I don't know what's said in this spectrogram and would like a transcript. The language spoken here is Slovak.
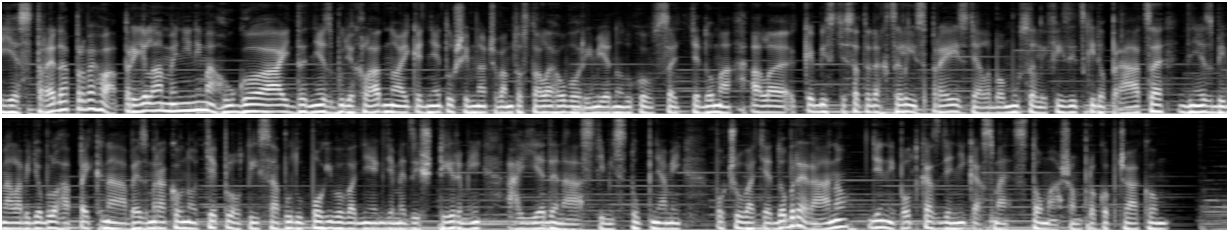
Je streda 1. apríla, meniny má Hugo a aj dnes bude chladno, aj keď netuším, na čo vám to stále hovorím. Jednoducho sedte doma, ale keby ste sa teda chceli ísť prejsť alebo museli fyzicky do práce, dnes by mala byť obloha pekná a bezmrakovno teploty sa budú pohybovať niekde medzi 4 a 11 stupňami. Počúvate Dobré ráno, denný podcast denníka Sme s Tomášom Prokopčákom.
